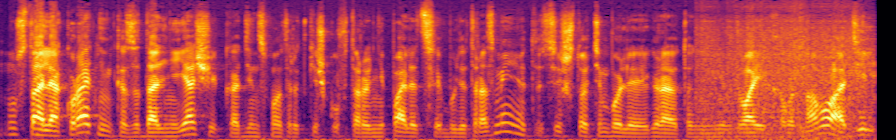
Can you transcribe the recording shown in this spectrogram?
Ну, стали аккуратненько за дальний ящик. Один смотрит кишку, второй не палится и будет разменивать. Если что, тем более играют они не в двоих, а в одного. Адиль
